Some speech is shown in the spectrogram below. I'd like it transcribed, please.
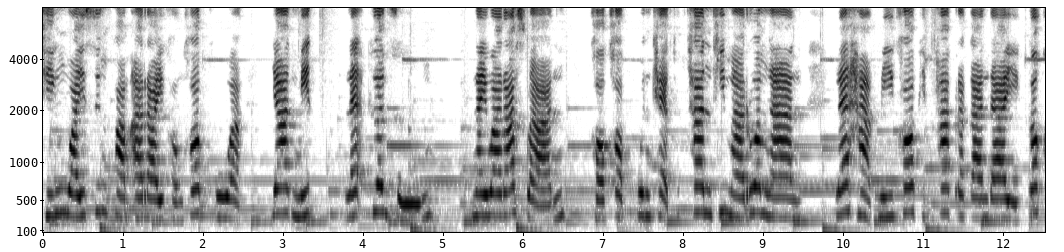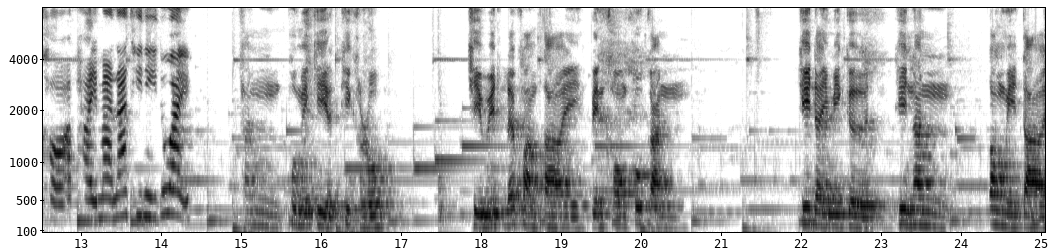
ทิ้งไว้ซึ่งความอาลัยของครอบครัว ญาติมิตร และเพื่อนฝูง ในวาระสารขอขอบคุณแขกทุกท่านที่มาร่วมงาน และหากมีข้อผิดพลาดประการใดก็ขออภัยมาณที่นี้ด้วย ท่านผู้มีเกียรติที่เคารพ ชีวิตและความตายเป็นของคู่กัน ที่ใดมีเกิดที่นั่นต้องมีตาย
